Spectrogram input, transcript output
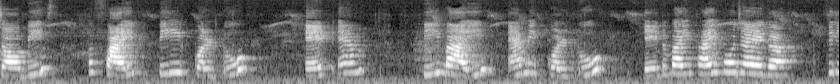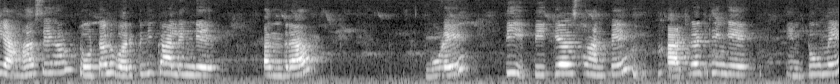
चौबीस तो five P equal to eight M P by M equal to eight by five हो जाएगा। फिर यहाँ से हम टोटल वर्क निकालेंगे। पंद्रह गुड़े पी पी के स्थान पे आठ रखेंगे इंटू में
